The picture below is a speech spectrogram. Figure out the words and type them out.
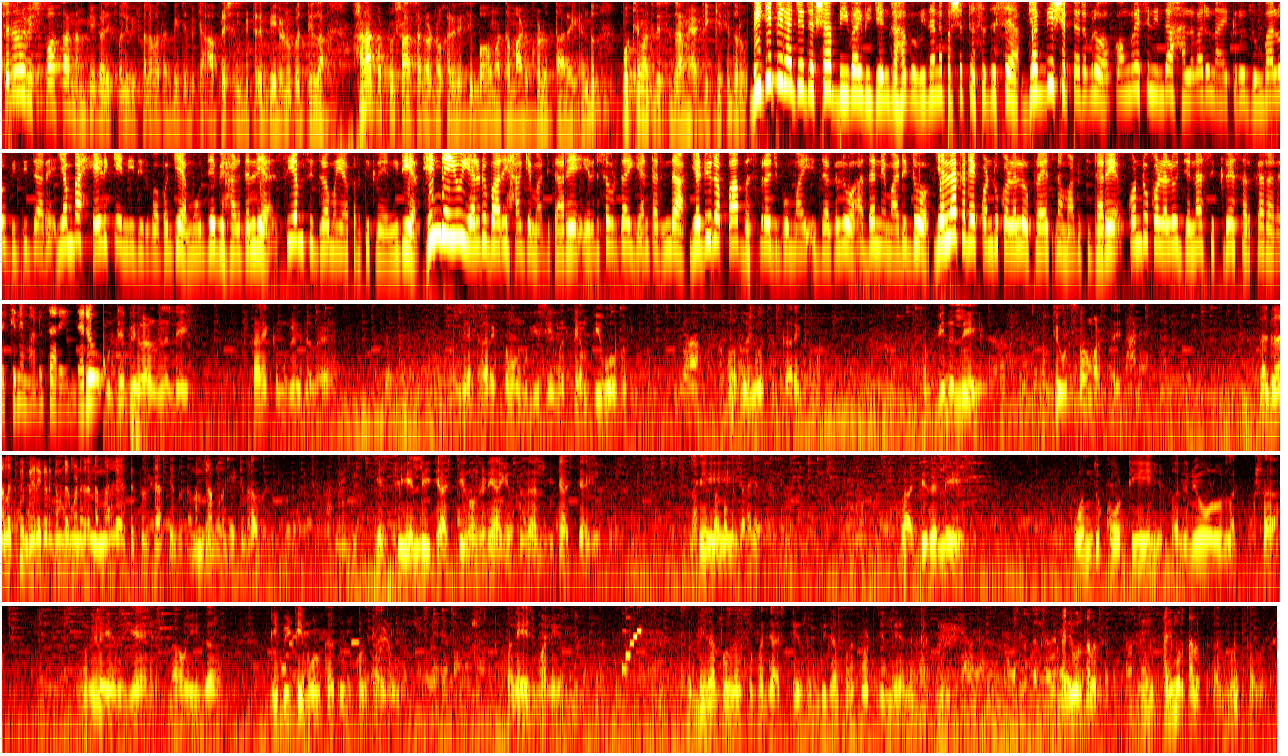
ಜನರ ವಿಶ್ವಾಸ ನಂಬಿಕೆ ಗಳಿಸುವಲ್ಲಿ ವಿಫಲವಾದ ಬಿಜೆಪಿಗೆ ಆಪರೇಷನ್ ಬಿಟ್ಟರೆ ಬೇರೇನೂ ಗೊತ್ತಿಲ್ಲ. ಹಣ ಕೊಟ್ಟು ಶಾಸಕರನ್ನು ಖರೀದಿಸಿ ಬಹುಮತ ಮಾಡಿಕೊಳ್ಳುತ್ತಾರೆ ಎಂದು ಮುಖ್ಯಮಂತ್ರಿ ಸಿದ್ದರಾಮಯ್ಯ ಟೀಕಿಸಿದರು. ಬಿಜೆಪಿ ರಾಜ್ಯಾಧ್ಯಕ್ಷ ಬಿವೈ ವಿಜೇಂದ್ರ ಹಾಗೂ ವಿಧಾನ ಪರಿಷತ್ ಸದಸ್ಯ ಜಗದೀಶ್ ಶೆಟ್ಟರ್ ಅವರು ಕಾಂಗ್ರೆಸ್ಸಿನಿಂದ ಹಲವಾರು ನಾಯಕರು ದುಂಬಾಲು ಬಿದ್ದಿದ್ದಾರೆ ಎಂಬ ಹೇಳಿಕೆ ನೀಡಿರುವ ಬಗ್ಗೆ ಮುದ್ದೇಬಿಹಾಳದಲ್ಲಿ ಸಿಎಂ ಸಿದ್ದರಾಮಯ್ಯ ಪ್ರತಿಕ್ರಿಯೆ ನೀಡಿ ಹಿಂದೆಯೂ ಎರಡು ಬಾರಿ ಹಾಗೆ ಮಾಡಿದ್ದಾರೆ. ಎರಡ್ ಸಾವಿರದ ಎಂಟರಿಂದ ಯಡಿಯೂರಪ್ಪ, ಬಸವರಾಜ ಬೊಮ್ಮಾಯಿ ಇದ್ದಾಗಲೂ ಅದನ್ನೇ ಮಾಡಿದ್ದು ಎಲ್ಲ ಕಡೆ ಕೊಂಡುಕೊಳ್ಳಲು ಪ್ರಯತ್ನ ಮಾಡುತ್ತಿದ್ದಾರೆ. ಕೊಂಡುಕೊಳ್ಳಲು ಜನ ಸಿಕ್ಕರೆ ಸರ್ಕಾರ ರಚನೆ ಮಾಡುತ್ತಾರೆ ಎಂದರು. ಉದ್ಯಮಿಗಳಲ್ಲಿ ಕಾರ್ಯಕ್ರಮಗಳಿದ್ದಾವೆ. ಅಲ್ಲಿ ಆ ಕಾರ್ಯಕ್ರಮ ಮುಗಿಸಿ ಮತ್ತೆ ಹಂಪಿಗೆ ಹೋಗಬೇಕು. ಅದು ಇವತ್ತಿನ ಕಾರ್ಯಕ್ರಮ. ಹಂಪಿನಲ್ಲಿ ಹಂಪಿ ಉತ್ಸವ ಮಾಡ್ತಾ ಇದ್ದೀವಿ ಸರ್ ಗೃಹಲಕ್ಷ್ಮಿ ಬೇರೆ ಕಡೆ ಕಂಪೇರ್ ಮಾಡಿದರೆ ನಮ್ಮಲ್ಲೇ ಸಕ್ಸಸ್ ಜಾಸ್ತಿ ಅಂತ ಸರ್ ನಮ್ಮ ಜಾಬ್ ಏಯ್ಟಿ ಹೆಚ್ಚು ಎಲ್ಲಿ ಜಾಸ್ತಿ ನೋಂದಣಿ ಆಗಿರ್ತದೆ ಅಲ್ಲಿ ಜಾಸ್ತಿ ಆಗಿರ್ತದೆ. ರಾಜ್ಯದಲ್ಲಿ ಒಂದು ಕೋಟಿ ಹದಿನೇಳು ಲಕ್ಷ ಮಹಿಳೆಯರಿಗೆ ನಾವು ಈಗ ಡಿ ಬಿ ಟಿ ಮೂಲಕ ದುಡ್ಡು ಕೊಡ್ತಾ ಇದ್ದೀವಿ. ಮನೆ ಯಜಮಾನಿಯರಿಗೆ ಸೊ ಬಿಜಾಪುರದಲ್ಲಿ ಸ್ವಲ್ಪ ಜಾಸ್ತಿ ಇರ್ತದೆ ಬಿಜಾಪುರ ದೊಡ್ಡ ಜಿಲ್ಲೆ ಅಲ್ಲ. ಹದಿಮೂರು ತಾಲೂಕು ಸರ್? ಹದಿಮೂರು ತಾಲೂಕು ಸರ್. ಹದಿಮೂರು ತಾಲೂಕು.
